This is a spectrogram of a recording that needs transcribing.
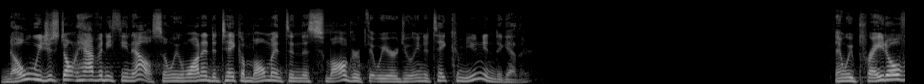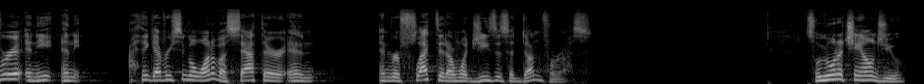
no, we just don't have anything else. And we wanted to take a moment in this small group that we were doing to take communion together. And we prayed over it, and, he, and I think every single one of us sat there and, and reflected on what Jesus had done for us. So we want to challenge you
